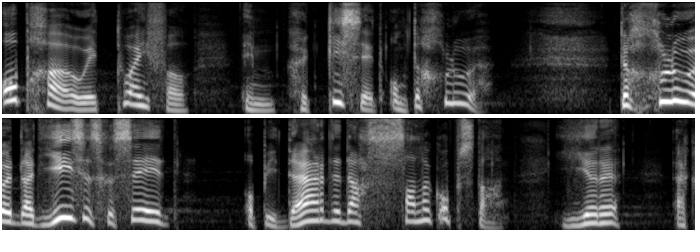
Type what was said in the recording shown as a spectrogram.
opgehou het twyfel en gekies het om te glo. Te glo dat Jesus gesê het op die 3de dag sal ek opstaan. Here, ek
